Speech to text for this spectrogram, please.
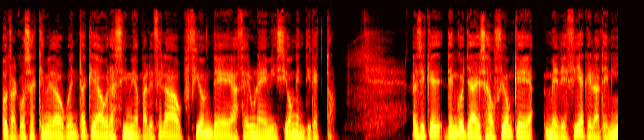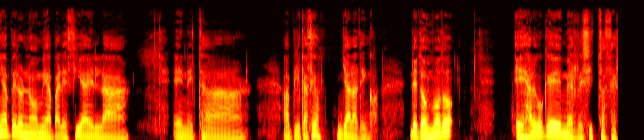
Otra cosa es que me he dado cuenta que ahora sí me aparece la opción de hacer una emisión en directo. Así que tengo ya esa opción que me decía que la tenía, pero no me aparecía en la en esta aplicación. Ya la tengo. De todos modos, es algo que me resisto a hacer,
